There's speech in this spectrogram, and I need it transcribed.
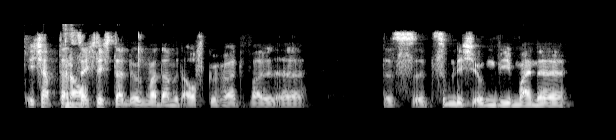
ich habe genau. tatsächlich genau. dann irgendwann damit aufgehört, weil äh, das äh, ziemlich irgendwie meine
